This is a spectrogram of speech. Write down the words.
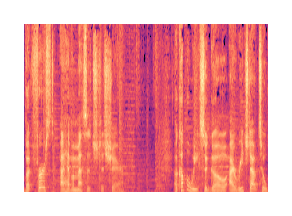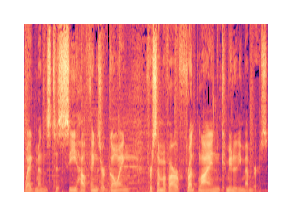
But first, I have a message to share. A couple weeks ago, I reached out to Wegmans to see how things are going for some of our frontline community members.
